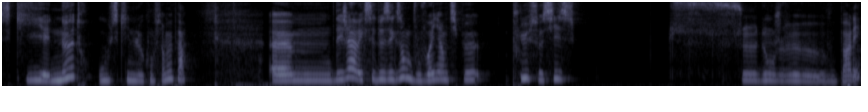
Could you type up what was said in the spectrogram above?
ce qui est neutre ou ce qui ne le confirme pas. Euh, déjà, avec ces deux exemples, vous voyez un petit peu plus aussi ce dont je veux vous parler.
